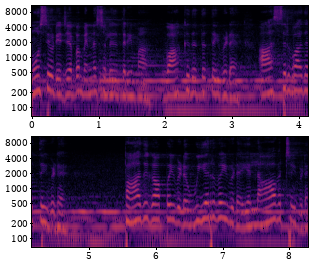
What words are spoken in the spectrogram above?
மோசையுடைய ஜெபம் என்ன சொல்லுது தெரியுமா? வாக்குதத்தத்தை விட ஆசிர்வாதத்தை விட பாதுகாப்பை விட உயர்வை விட எல்லாவற்றை விட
